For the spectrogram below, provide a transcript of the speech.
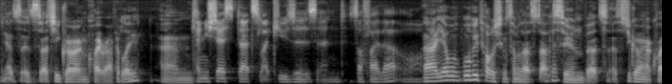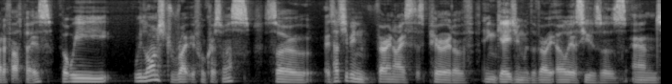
yeah, it's, it's actually growing quite rapidly. And Can you share stats like users and stuff like that? Or uh, yeah, we'll, we'll be publishing some of that stuff soon, but it's actually growing at quite a fast pace. But we we launched right before Christmas, so it's actually been very nice this period of engaging with the very earliest users and.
